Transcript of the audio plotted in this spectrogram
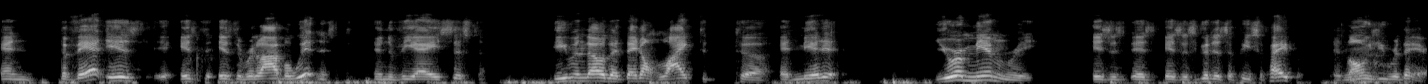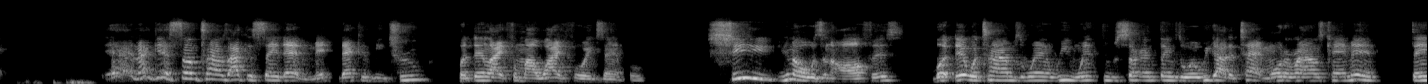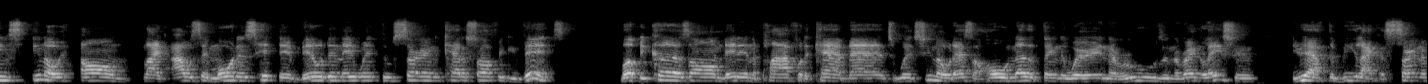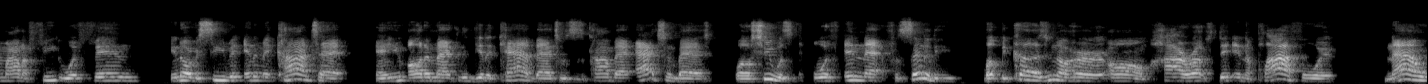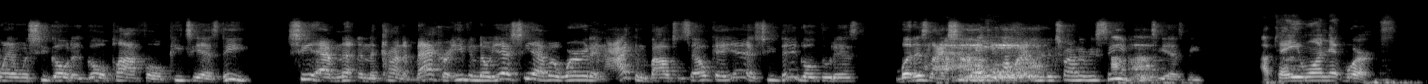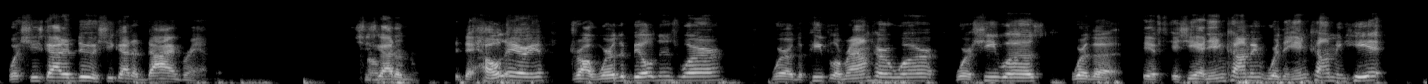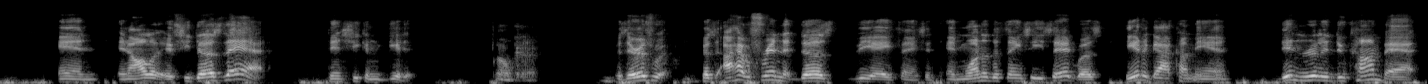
and the vet is is is the reliable witness in the VA system even though that they don't like to to admit it your memory is is is, is as good as a piece of paper as long as you were there Yeah, and I guess sometimes I could say that that could be true, but then like for my wife, for example, she, you know, was in the office, but there were times when we went through certain things where we got attacked, mortar rounds came in, things, you know, um, like I would say mortars hit their building, they went through certain catastrophic events. But because um they didn't apply for the cab badge, which you know that's a whole nother thing that we're in the rules and the regulation, you have to be like a certain amount of feet within, you know, receiving intimate contact, and you automatically get a cab badge, which is a combat action badge. Well, she was within that vicinity, but because you know her um higher ups didn't apply for it, now when when she go to go apply for PTSD, she have nothing to kind of back her, even though yes, she have a word and I can vouch and say, okay, yeah, she did go through this, but it's like she don't feel like even trying to receive PTSD. Uh-huh. I'll tell you one that works. What she's got to do is she got to diagram it. She's got to, the whole area, draw where the buildings were, where the people around her were, where she was, where the, if, if she had incoming, where the incoming hit. And, and all of, if she does that, then she can get it. Okay. Because there is, because I have a friend that does VA things, and, and one of the things he said was he had a guy come in, didn't really do combat,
